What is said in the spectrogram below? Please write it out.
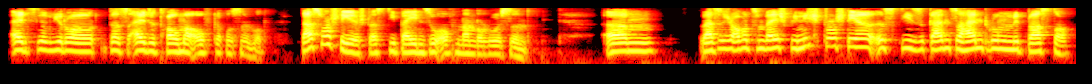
als ihr wieder das alte Trauma aufgerissen wird. Das verstehe ich, dass die beiden so aufeinander los sind. Ähm, was ich aber zum Beispiel nicht verstehe, ist diese ganze Handlung mit Buster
